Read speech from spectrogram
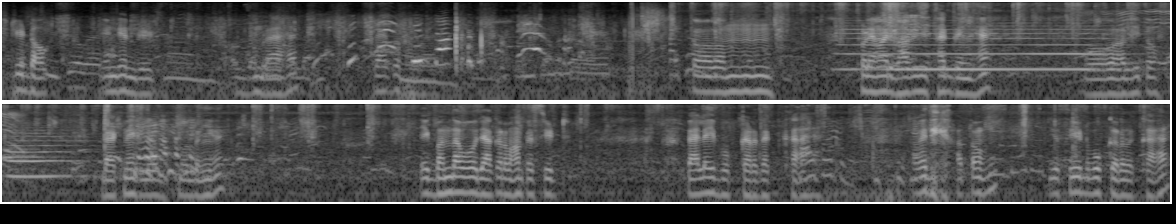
स्ट्रीट डॉग इंडियन ब्रीड घूम रहा है। तो अब हम थोड़े हमारी भाभी जी थक गई हैं। वो अभी तो बैठने के लिए बोल रही हैं। एक बंदा वो जाकर वहाँ पे सीट पहले ही बुक कर रखा है। अभी दिखाता हूँ। ये सीट बुक कर रखा है।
